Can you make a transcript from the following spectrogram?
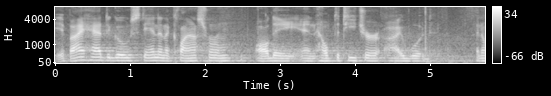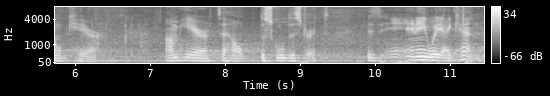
if I had to go stand in a classroom all day and help the teacher, I would. I don't care. I'm here to help the school district is in any way I can.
